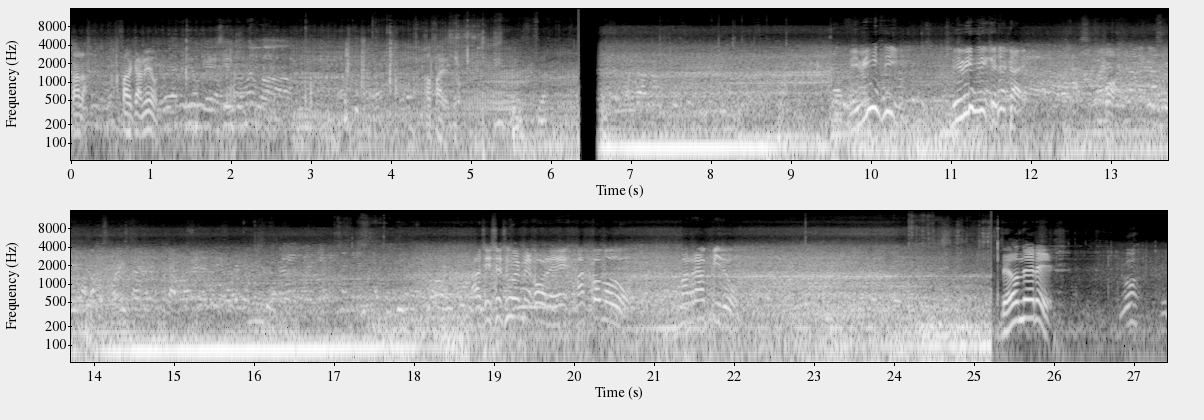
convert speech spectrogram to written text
Hala, para el camión. Va para adentro. Mi bici, mi bici que se cae. Buah. Así se sube mejor, ¿eh? Más cómodo, más rápido. ¿De dónde eres? Yo, de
